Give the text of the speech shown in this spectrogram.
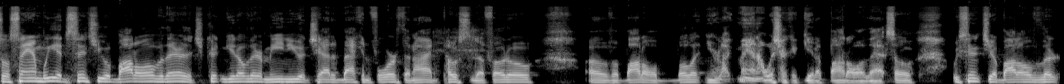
so, Sam, we had sent you a bottle over there that you couldn't get over there. Me and you had chatted back and forth, and I had posted a photo of a bottle of Bulleit, and you're like, "Man, I wish I could get a bottle of that." So we sent you a bottle of there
